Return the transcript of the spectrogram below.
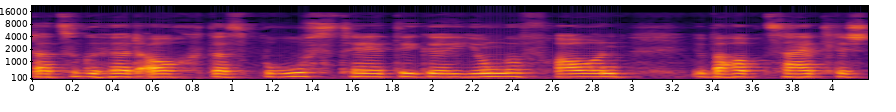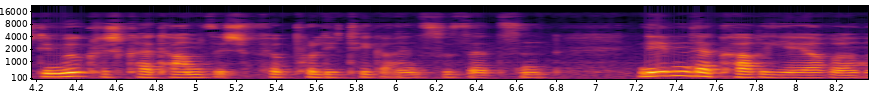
Dazu gehört auch, dass berufstätige junge Frauen überhaupt zeitlich die Möglichkeit haben, sich für Politik einzusetzen. Neben der Karriere,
